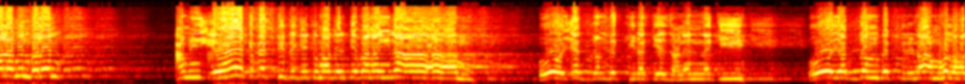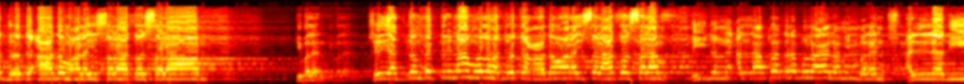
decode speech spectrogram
আলামিন বলেন, আমি এক ব্যক্তি থেকে তোমাদেরকে বানাইলাম। ওই একজন ব্যক্তিরা কে জানেন নাকি? ওই একজন ব্যক্তির নাম হলো হজরত আদম আলাই সালাম। কি বলেন? সেই একজন ব্যক্তির নাম হলো হজরত আদম আলাই সালাম। এই জন্য আল্লাহ পাক রব্বুল আলামিন বলেন, আল্লাযী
